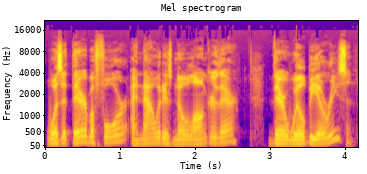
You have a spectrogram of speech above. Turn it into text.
Was it there before and now it is no longer there? There will be a reason.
